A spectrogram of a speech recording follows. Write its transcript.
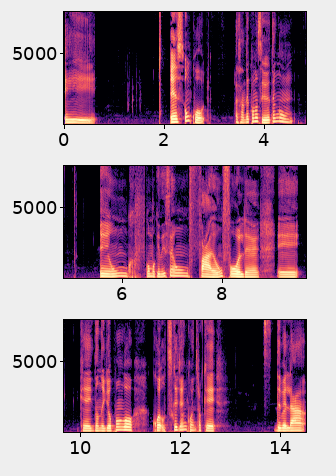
Y es un quote bastante conocido. Yo tengo un, eh, un como que dice un file, un folder, eh, que donde yo pongo quotes que yo encuentro que de verdad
